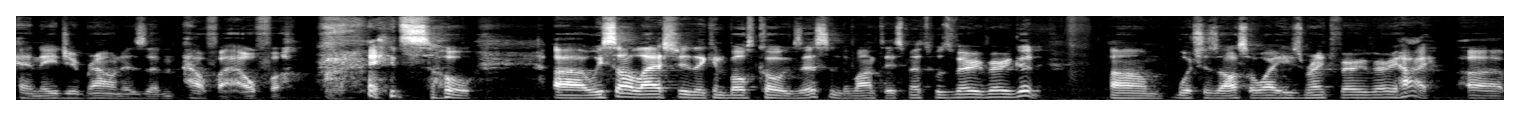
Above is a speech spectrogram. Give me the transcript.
and AJ Brown is an alpha alpha. So uh, we saw last year they can both coexist, and DeVonta Smith was very, very good, um, which is also why he's ranked very, very high. Uh,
